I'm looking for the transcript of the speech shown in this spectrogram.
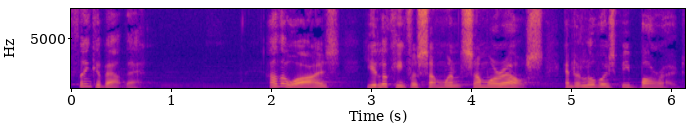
Think about that. Otherwise, you're looking for someone somewhere else, and it'll always be borrowed.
